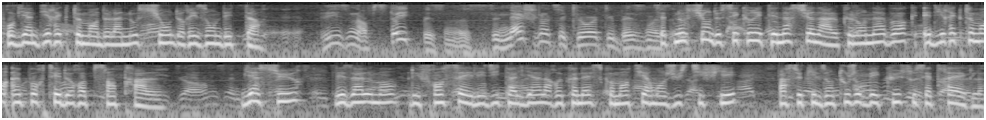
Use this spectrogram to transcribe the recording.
provient directement de la notion de raison d'État. Cette notion de sécurité nationale que l'on invoque est directement importée d'Europe centrale. Bien sûr, les Allemands, les Français et les Italiens la reconnaissent comme entièrement justifiée parce qu'ils ont toujours vécu sous cette règle.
